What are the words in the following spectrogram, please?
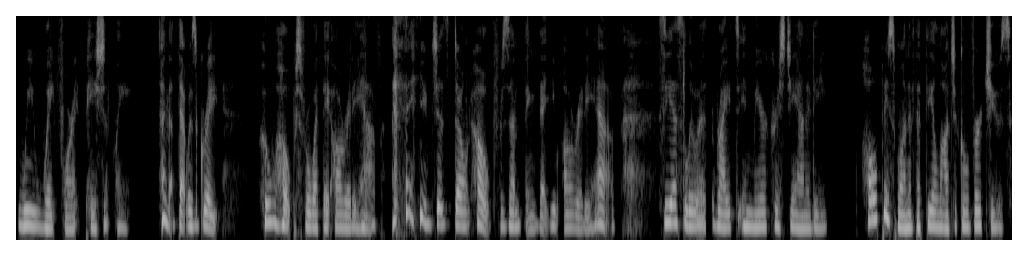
we wait for it patiently. I thought that was great. Who hopes for what they already have? you just don't hope for something that you already have. C.S. Lewis writes in Mere Christianity Hope is one of the theological virtues.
